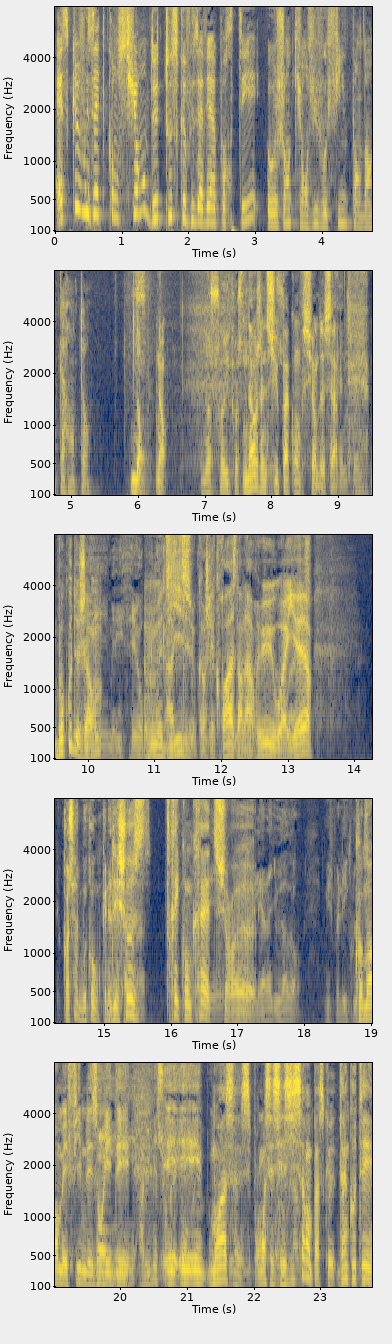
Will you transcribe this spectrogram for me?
Est-ce que vous êtes conscient de tout ce que vous avez apporté aux gens qui ont vu vos films pendant 40 ans? No, Non, no soy consciente non, je ne suis pas conscient de ça. Beaucoup de gens me disent, quand je les croise dans la rue ou ailleurs, des choses très concrètes sur euh, comment mes films les ont aidés. Et, et- moi, c'est- pour moi, c'est saisissant parce que d'un côté,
